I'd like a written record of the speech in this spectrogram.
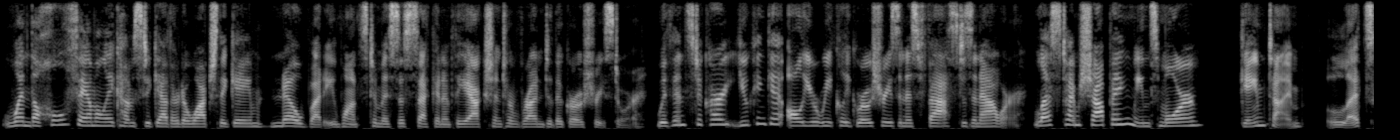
When the whole family comes together to watch the game, nobody wants to miss a second of the action to run to the grocery store. With Instacart, you can get all your weekly groceries in as fast as an hour. Less time shopping means more game time. Let's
